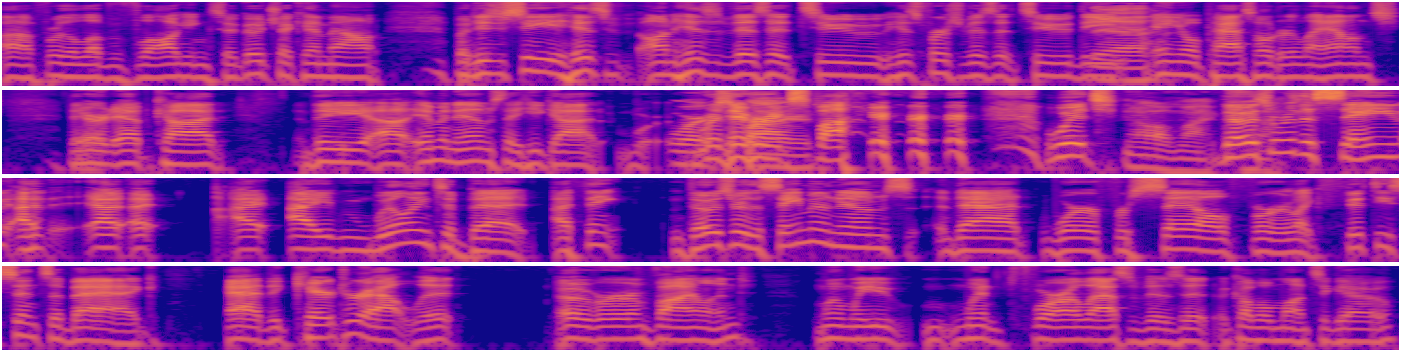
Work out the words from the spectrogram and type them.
uh, for the love of vlogging, so go check him out. But did you see his on his visit to his first visit to the Yeah. annual pass holder lounge there at Epcot? The uh, M and M's that he got were, Were where they were expired, which Oh my those gosh. were the same. I, I, I, I'm willing to bet. I think those are the same M&Ms that were for sale for like 50 cents a bag at the Character Outlet over in Vineland when we went for our last visit a couple months ago.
